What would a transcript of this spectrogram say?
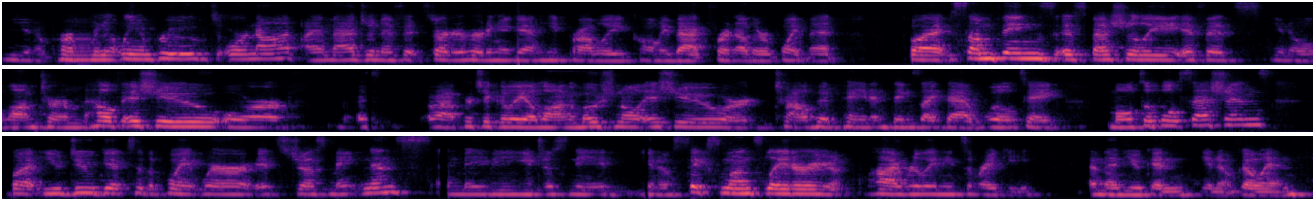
you know, permanently improved or not. I imagine if it started hurting again, he'd probably call me back for another appointment but some things especially if it's you know a long-term health issue or uh, particularly a long emotional issue or childhood pain and things like that will take multiple sessions but you do get to the point where it's just maintenance and maybe you just need you know six months later you i really need some reiki and then you can you know go in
